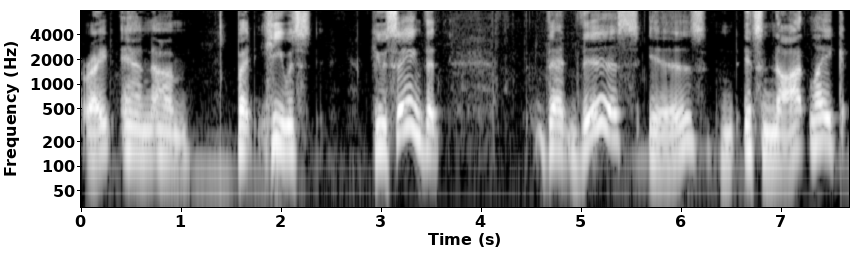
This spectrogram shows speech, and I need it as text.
right? And um, but he was he was saying that that this is it's not like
